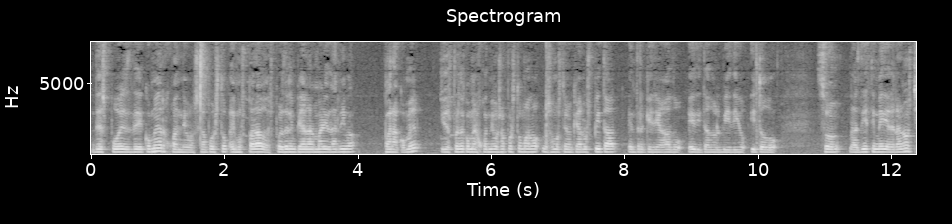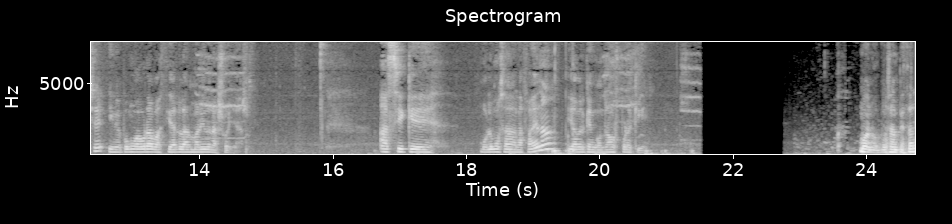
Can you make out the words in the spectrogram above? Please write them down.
Después de comer, Juan Diego se ha puesto, hemos parado después de limpiar el armario de arriba para comer y después de comer Juan Diego se ha puesto malo, nos hemos tenido que ir al hospital, entre que he llegado, he editado el vídeo y todo son las diez y media de la noche y me pongo ahora a vaciar el armario de las ollas. Así que volvemos a la faena y a ver qué encontramos por aquí. Bueno, pues a empezar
